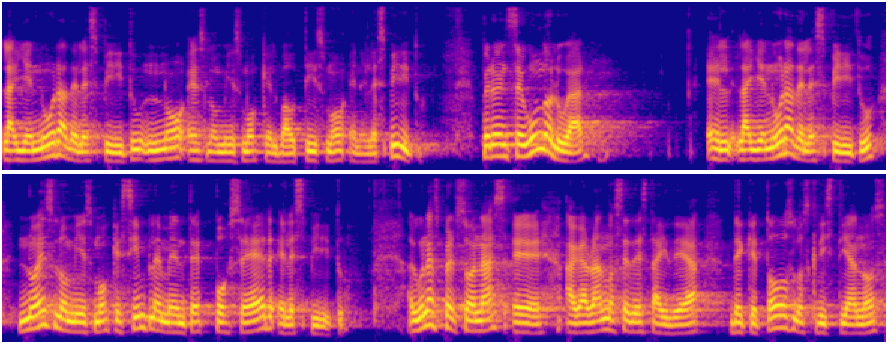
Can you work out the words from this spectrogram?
La llenura del Espíritu no es lo mismo que el bautismo en el Espíritu. Pero en segundo lugar, la llenura del Espíritu no es lo mismo que simplemente poseer el Espíritu. Algunas personas, eh, agarrándose de esta idea de que todos los cristianos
